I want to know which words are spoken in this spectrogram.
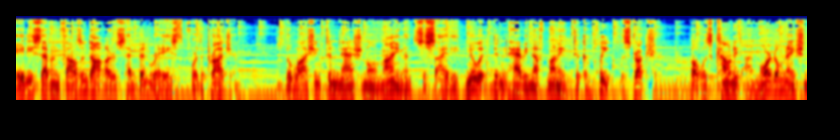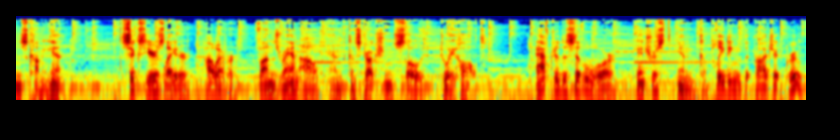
$87,000 had been raised for the project. The Washington National Monument Society knew it didn't have enough money to complete the structure, but was counting on more donations coming in. Six years later, however, funds ran out and construction slowed to a halt. After the Civil War, interest in completing the project grew,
